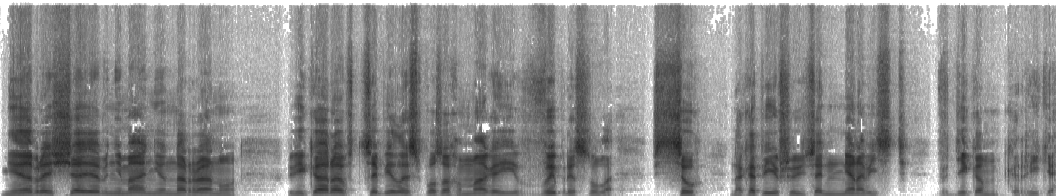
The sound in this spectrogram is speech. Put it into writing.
Не обращая внимания на рану, Викара вцепилась в посох мага и выплеснула всю накопившуюся ненависть в диком крике.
